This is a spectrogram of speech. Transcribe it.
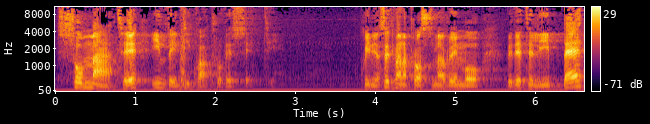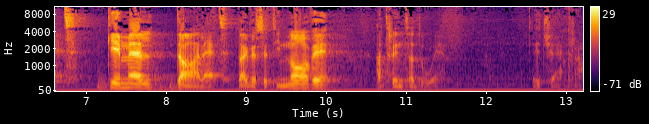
sommate in 24 versetti. Quindi la settimana prossima avremo, vedete lì, Bet, Gimel, Dalet, dai versetti 9 a 32, eccetera.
